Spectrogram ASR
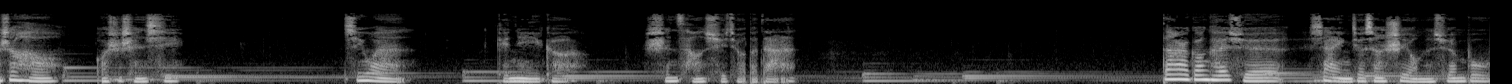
上好，我是晨曦。今晚给你一个深藏许久的答案。大二刚开学，夏颖就向室友们宣布，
